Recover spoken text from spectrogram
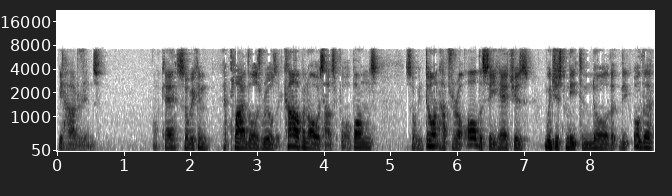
be hydrogens. Okay, so we can apply those rules that carbon always has four bonds. So we don't have to draw all the CHs, we just need to know that the other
